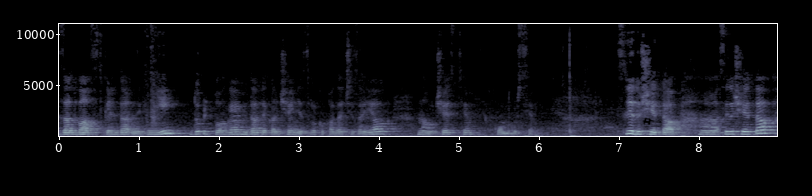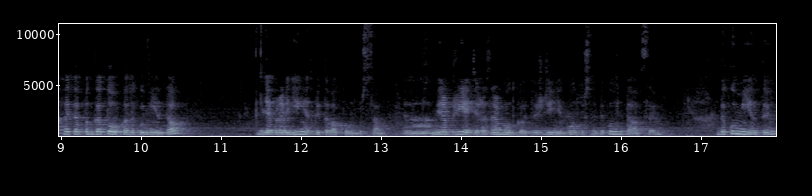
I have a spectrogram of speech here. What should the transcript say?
за 20 календарных дней до предполагаемой даты окончания срока подачи заявок на участие в конкурсе. Следующий этап. А, следующий этап – это подготовка документов для проведения открытого конкурса. Э, мероприятие разработка и утверждение конкурсной документации, документы,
